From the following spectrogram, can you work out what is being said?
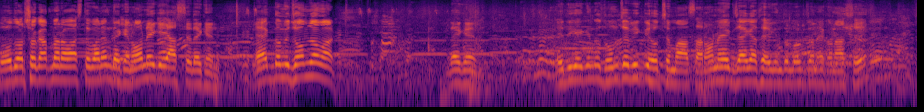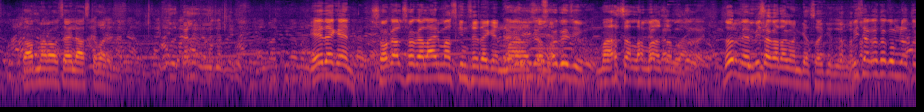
তো দর্শক আপনারাও আসতে পারেন। দেখেন অনেকেই আসছে দেখেন। একদমই জমজমাট। দেখেন এদিকে কিন্তু ধুমচে বিক্রি হচ্ছে মাছ আর অনেক জায়গা থেকে কিন্তু লোকজন এখন আসে। তো আপনারাও চাইলে আসতে পারেন। এই দেখেন সকাল সকাল আর মাছ কিনছে দেখেন মাশাল্লাহ মাশাল্লাহ ধরবে মিশা কথা কেন কে ছয় কেজি মিশা কথা কমলা তো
